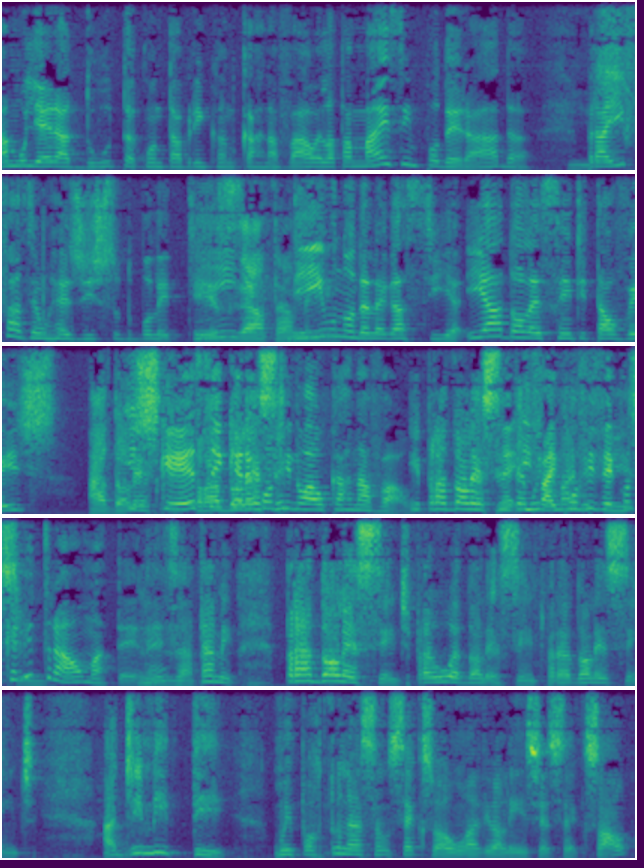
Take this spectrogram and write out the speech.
a mulher adulta, quando está brincando carnaval, ela está mais empoderada para ir fazer um registro do boletim, Exatamente. de ir numa delegacia. E a adolescente talvez Adolesc esqueça e queira continuar o carnaval. E para adolescente né? é E vai conviver com aquele trauma até, né? Exatamente. Para adolescente, para o adolescente, para adolescente, admitir uma importunação sexual, uma violência sexual,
